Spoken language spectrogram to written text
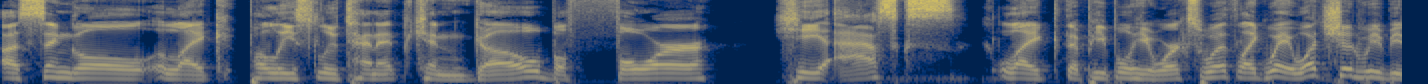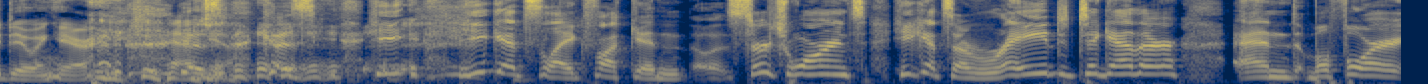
a single like police lieutenant can go before he asks like the people he works with like wait what should we be doing here Yeah, because he he gets like fucking search warrants he gets a raid together and before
